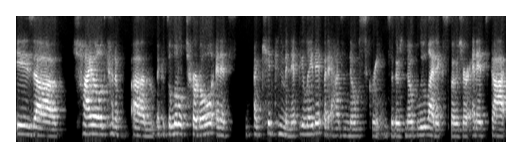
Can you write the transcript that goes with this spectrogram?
is a child kind of um, like it's a little turtle and it's a kid can manipulate it, but it has no screen. So there's no blue light exposure and it's got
